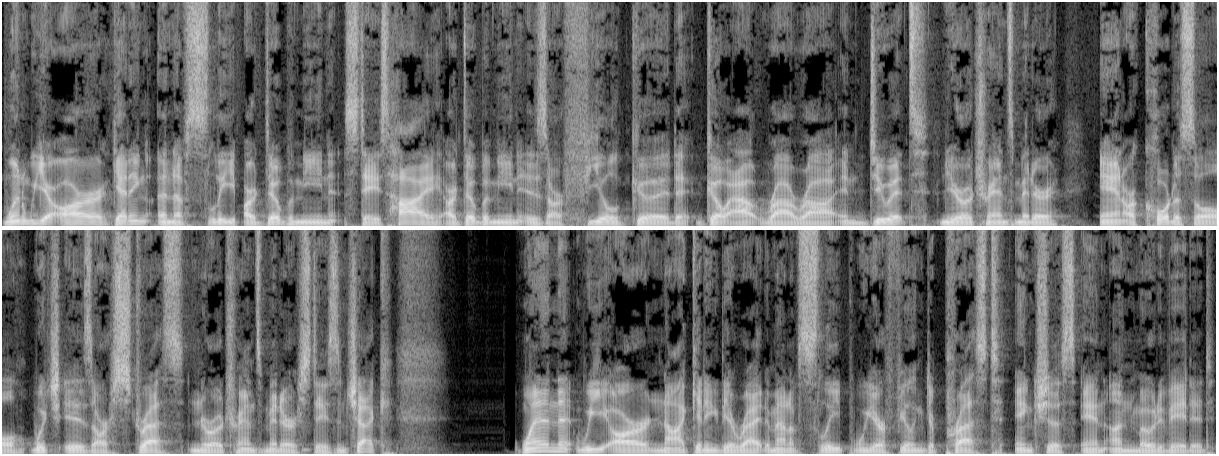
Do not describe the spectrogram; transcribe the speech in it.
When we are getting enough sleep, our dopamine stays high. Our dopamine is our feel good, go out, rah rah, and do it neurotransmitter. And our cortisol, which is our stress neurotransmitter, stays in check. When we are not getting the right amount of sleep, we are feeling depressed, anxious, and unmotivated.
